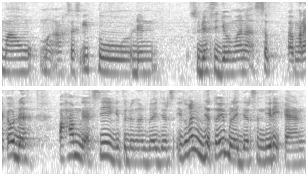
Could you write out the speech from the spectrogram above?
mau mengakses itu dan sudah sejauh mana Se mereka udah paham gak sih gitu dengan belajar itu kan jatuhnya belajar sendiri kan?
